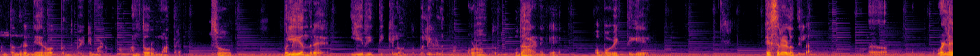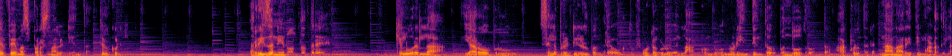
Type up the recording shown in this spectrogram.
ಅಂತಂದರೆ ನೇರವಾಗಿ ಬಂದು ಭೇಟಿ ಮಾಡಬೇಕು. ಅಂಥವ್ರಿಗೆ ಮಾತ್ರ. ಸೊ ಬಲಿ ಅಂದರೆ ಈ ರೀತಿ ಕೆಲವೊಂದು ಬಲಿಗಳನ್ನು ಕೊಡುವಂಥದ್ದು. ಉದಾಹರಣೆಗೆ ಒಬ್ಬ ವ್ಯಕ್ತಿಗೆ ಹೆಸರು ಹೇಳೋದಿಲ್ಲ. ಒಳ್ಳೆ ಫೇಮಸ್ ಪರ್ಸ್ನಾಲಿಟಿ ಅಂತ ತಿಳ್ಕೊಳ್ಳಿ. ರೀಸನ್ ಏನು ಅಂತಂದ್ರೆ ಕೆಲವರೆಲ್ಲ ಯಾರೋ ಒಬ್ಬರು ಸೆಲೆಬ್ರಿಟಿಗಳು ಬಂದ್ರೆ ಅವ್ರದ್ದು ಫೋಟೋಗಳು ಎಲ್ಲ ಹಾಕೊಂಡು ನೋಡಿ ಇಂತಿಂಥವ್ರು ಬಂದು ಹೋದ್ರು ಅಂತ ಹಾಕ್ಕೊಳ್ತಾರೆ. ನಾನು ಆ ರೀತಿ ಮಾಡೋದಿಲ್ಲ.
